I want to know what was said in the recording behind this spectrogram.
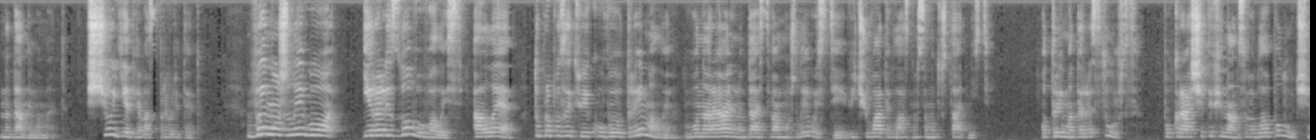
на даний момент. Що є для вас пріоритетом? Ви, можливо, і реалізовувались, але ту пропозицію, яку ви отримали, вона реально дасть вам можливості відчувати власну самодостатність, отримати ресурс, покращити фінансове благополуччя.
